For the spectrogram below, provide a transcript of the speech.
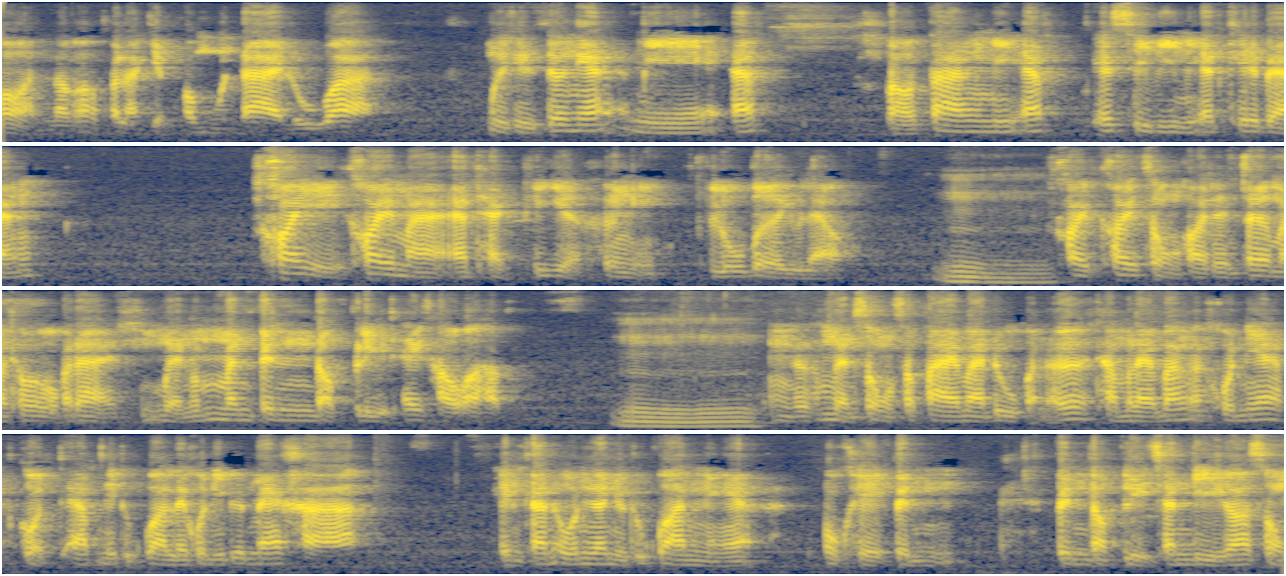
ก่อน แล้วก็เวลาเก็บข้อมูลได้รู้ว่า มือถือเครื่องเนี้ยมีแอปเป๋าตังค์มีแอป SCB มีแอป KBank ค่อยค่อยมา attack ที่เหยื่อเครื่องนี้ รู้เบอร์อยู่แล้วอืมค่อยค่อยส่ง call center มาโทรก็ได้ เหมือนมันเป็นดอกปลีดให้เขาอะครับอืมอืมก็เหมือนส่งสปายมาดูก่อนเออทำอะไรบ้างอะคนเนี้ยกดแอปนี้ทุกวันเลยคนนี้เป็นแม่ค้า เห็นการโอนเงินอยู่ทุกวันอย่างเงี้ย โอเค เป็นเป็นดอกปลีดชั้นดีก็ส่ง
